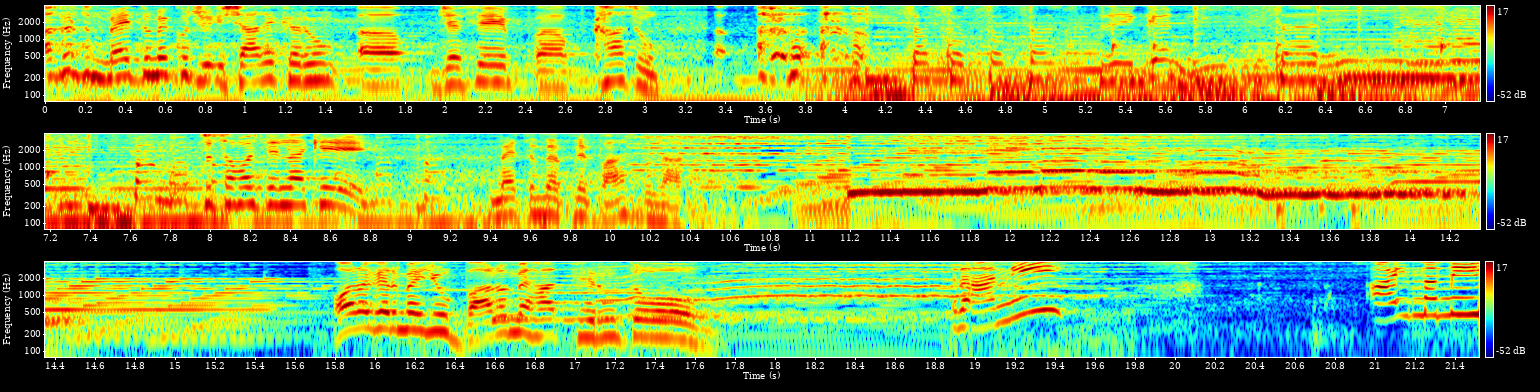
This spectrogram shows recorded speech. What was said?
अगर तुम मैं तुम्हें कुछ इशारे करूँ जैसे खांसूं। तो समझ लेना कि मैं तुम्हें अपने पास बुला रहा हूँ। और अगर मैं यूँ बालों में हाथ फेरूं तो रानी? आई मम्मी।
